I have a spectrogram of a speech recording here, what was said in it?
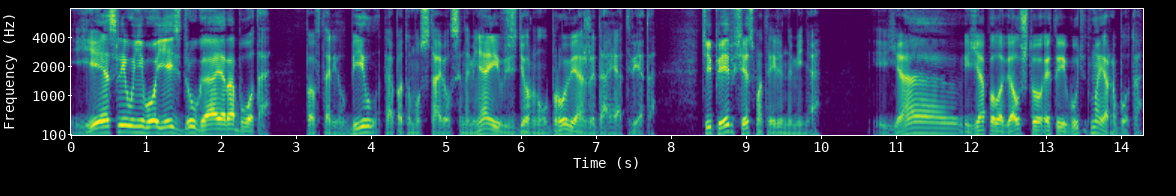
Если у него есть другая работа, повторил Билл, а потом уставился на меня и вздернул брови, ожидая ответа. Теперь все смотрели на меня. Я... я полагал, что это и будет моя работа.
